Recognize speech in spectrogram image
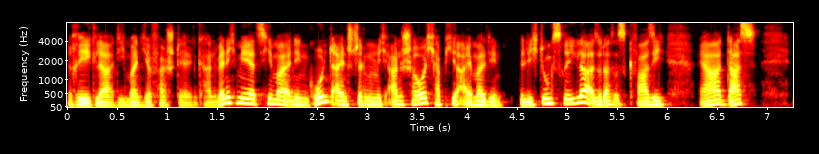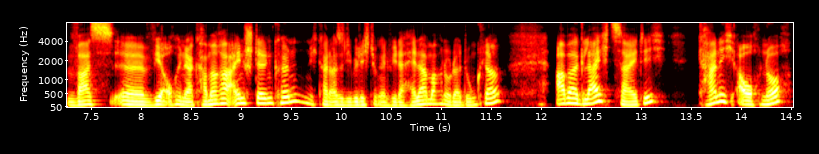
Regler, die man hier verstellen kann. Wenn ich mir jetzt hier mal in den Grundeinstellungen mich anschaue, ich habe hier einmal den Belichtungsregler, also das ist quasi ja das, was äh, wir auch in der Kamera einstellen können. Ich kann also die Belichtung entweder heller machen oder dunkler, aber gleichzeitig kann ich auch noch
